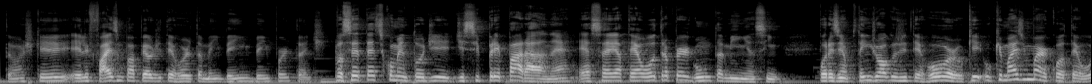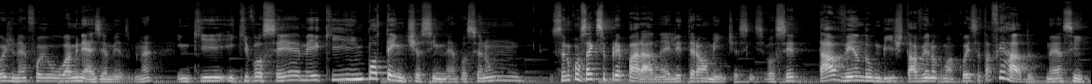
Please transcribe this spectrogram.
Então acho que ele faz um papel de terror também bem, bem importante. Você até se comentou de, de se preparar, né? Essa é até outra pergunta minha, assim. Por exemplo, tem jogos de terror, o que, o que mais me marcou até hoje, né, foi o Amnésia mesmo, né? Em que, em que você é meio que impotente, assim, né? Você não, você não consegue se preparar, né, literalmente, assim. Se você tá vendo um bicho, tá vendo alguma coisa, você tá ferrado, né, assim.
